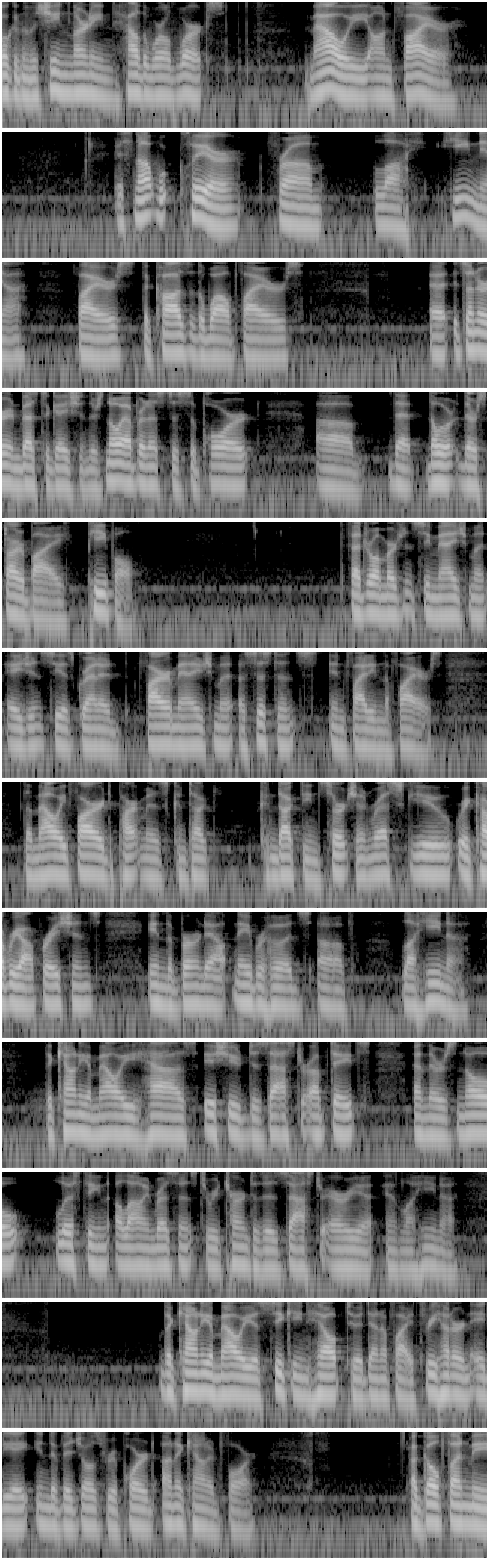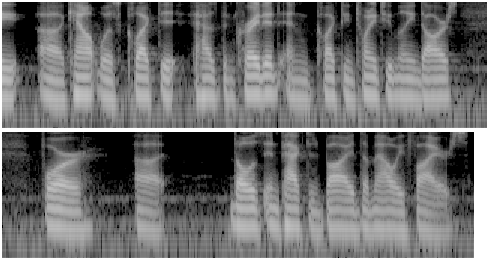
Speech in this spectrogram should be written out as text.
Welcome to Machine Learning How the World Works. Maui on fire. It's not clear from Lahaina fires the cause of the wildfires. Uh, it's under investigation. There's no evidence to support uh, that they're started by people. The Federal Emergency Management Agency has granted fire management assistance in fighting the fires. The Maui Fire Department is conduct, conducting search and rescue recovery operations in the burned out neighborhoods of Lahaina. The county of Maui has issued disaster updates, and there's no listing allowing residents to return to the disaster area in Lahaina. The county of Maui is seeking help to identify 388 individuals reported unaccounted for. A GoFundMe uh, account was collected, has been created, and collecting 22 million dollars for uh, those impacted by the Maui fires.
